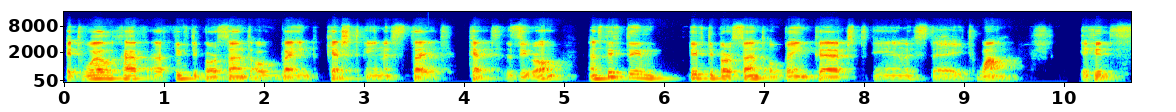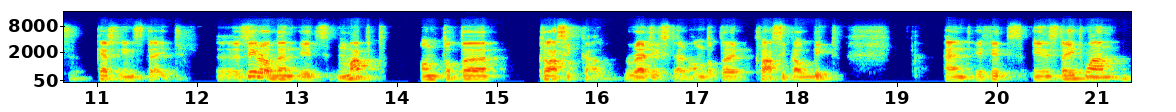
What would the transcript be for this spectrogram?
it will have a 50% of being cached in state ket zero and 15 50% of being cached in state one. If it's cached in state uh, zero, then it's mapped onto the classical register, onto the classical bit. And if it's in state one,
